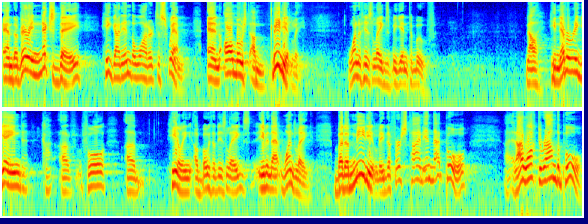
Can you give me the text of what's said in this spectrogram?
and the very next day, he got in the water to swim. And almost immediately, one of his legs began to move. Now, he never regained a full uh, healing of both of his legs, even that one leg. But immediately, the first time in that pool, and I walked around the pool.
